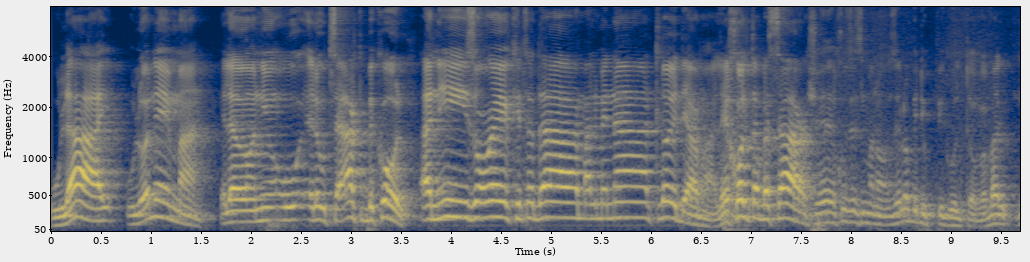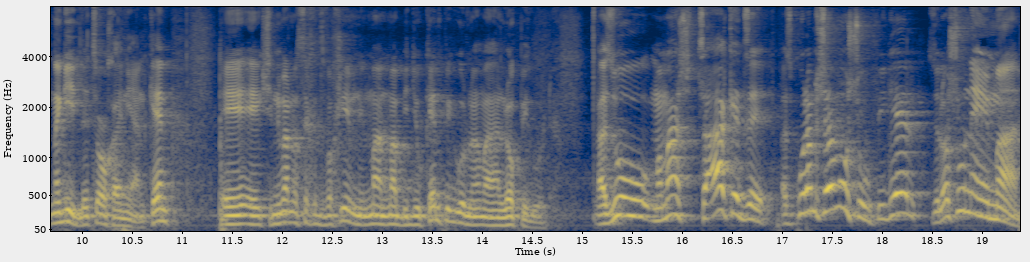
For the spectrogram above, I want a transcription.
אולי הוא לא נאמן, אלא, אני, הוא, אלא הוא צעק בקול, אני זורק את הדם על מנת, לא יודע מה, לאכול את הבשר, שאחוז זמנו, זה לא בדיוק פיגול טוב, אבל נגיד לצורך העניין, כן? כשנלמד מסכת זבחים נלמד מה בדיוק כן פיגול ומה לא פיגול. אז הוא ממש צעק את זה, אז כולם שמעו שהוא פיגל, זה לא שהוא נאמן,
